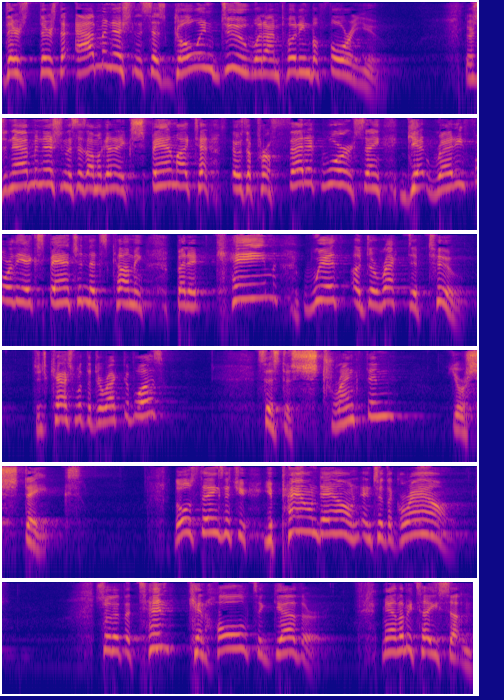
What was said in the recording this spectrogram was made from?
there's, there's the admonition that says, go and do what I'm putting before you. There's an admonition that says, I'm going to expand my tent. There's a prophetic word saying, get ready for the expansion that's coming. But it came with a directive too. Did you catch what the directive was? It says to strengthen your stakes. Those things that you, you pound down into the ground so that the tent can hold together. Man, let me tell you something.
